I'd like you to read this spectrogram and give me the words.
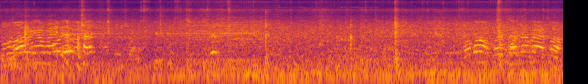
Thôi nhau mấy đứa bạn Có không? Có sao nó bạn không?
